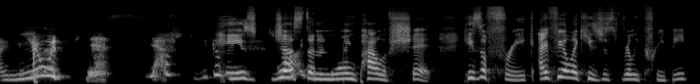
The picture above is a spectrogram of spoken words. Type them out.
I knew it. Yes, yes, He's just an annoying pile of shit. He's a freak. I feel like he's just really creepy.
